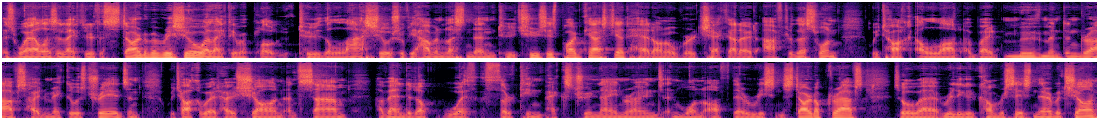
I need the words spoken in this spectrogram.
as well as I like to do at the start of every show, I like to give a plug to the last show. So if you haven't listened in to Tuesday's podcast yet, head on over, check that out after this one. We talk a lot about movement in drafts, how to make those trades, and we talk about how Sean and Sam have ended up with 13 picks through nine rounds in one of their recent startup drafts. So, uh, really good conversation there. But, Shawn,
